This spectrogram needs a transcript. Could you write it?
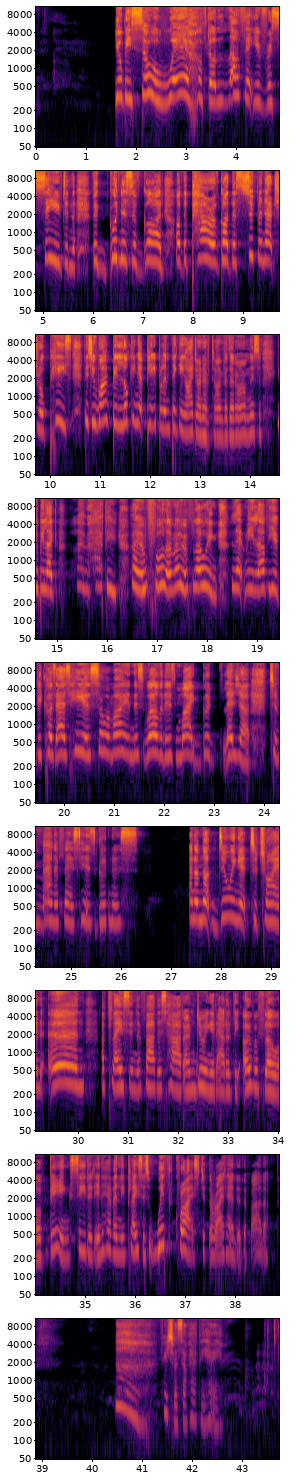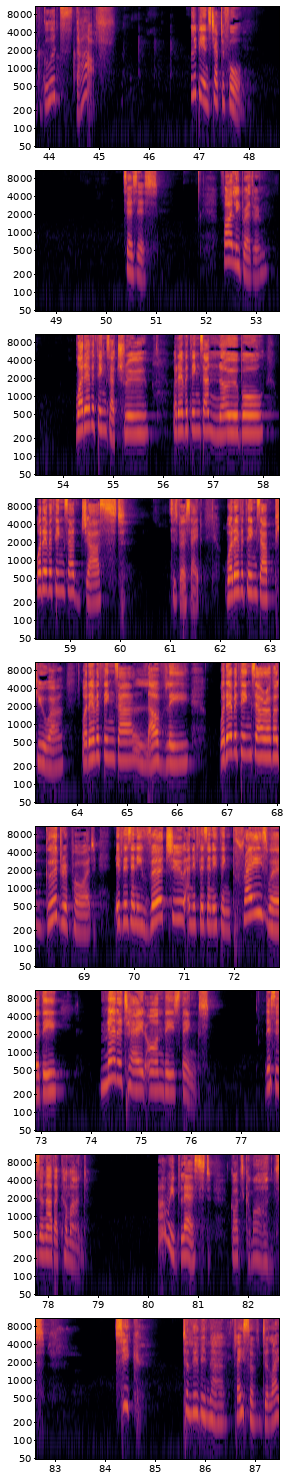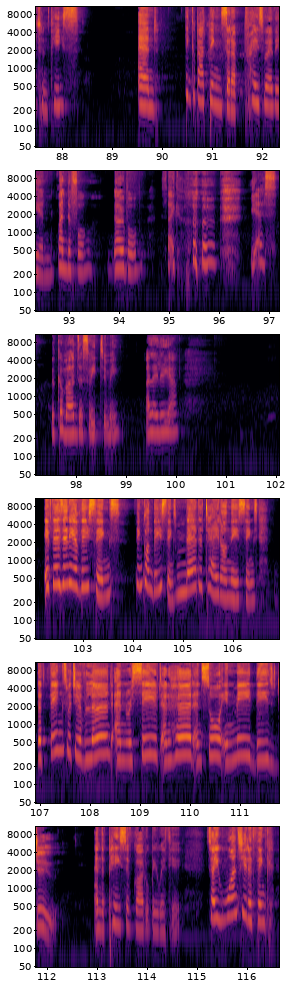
You'll be so aware of the love that you've received and the, the goodness of God, of the power of God, the supernatural peace that you won't be looking at people and thinking, I don't have time for that I'm this. You'll be like, I'm happy. I am full. I'm overflowing. Let me love you because as he is, so am I in this world. It is my good pleasure to manifest his goodness. And I'm not doing it to try and earn a place in the Father's heart. I'm doing it out of the overflow of being seated in heavenly places with Christ at the right hand of the Father. preach myself happy, hey? Good stuff. Philippians chapter 4 says this Finally, brethren, whatever things are true, whatever things are noble, whatever things are just. This is verse 8. Whatever things are pure, whatever things are lovely, whatever things are of a good report, if there's any virtue and if there's anything praiseworthy, meditate on these things. This is another command. Aren't we blessed? God's commands. Seek to live in a place of delight and peace and think about things that are praiseworthy and wonderful, noble. It's like, yes, your commands are sweet to me. Hallelujah. If there's any of these things, think on these things, meditate on these things. The things which you have learned and received and heard and saw in me, these do. And the peace of God will be with you. So he wants you to think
